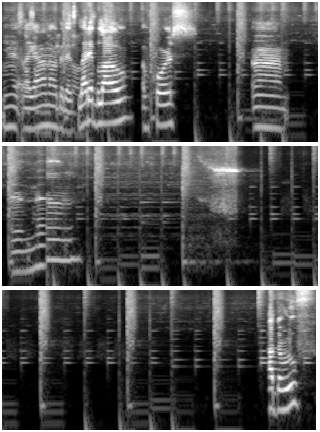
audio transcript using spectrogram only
You know, like I don't know what that is. Let it blow, of course. Um, and then out the roof.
